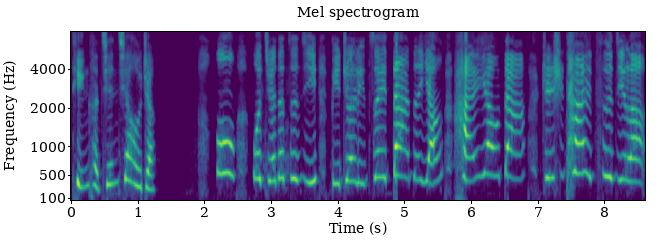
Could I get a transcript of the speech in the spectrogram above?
听卡尖叫着：“哦，我觉得自己比这里最大的羊还要大，真是太刺激了。”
